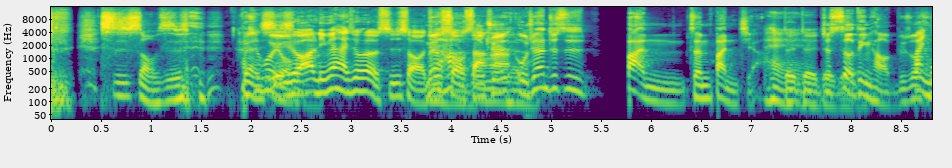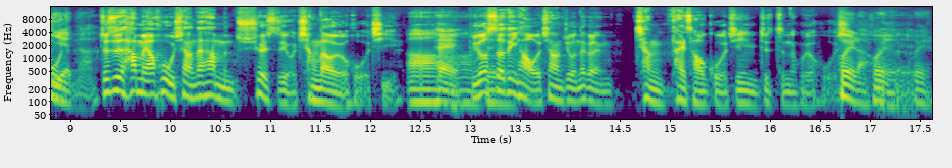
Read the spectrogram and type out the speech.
失手是不是？还是会有有啊，里面还是会有失手，就没有是受伤啊。我觉得。我觉得就是半真半假，嘿。对对对，就设定好，比如说扮演啊。就是他们要互呛，但他们确实有呛到有火气。啊，嘿比如说设定好我呛，就那个人呛太超过，其实你就真的会有火气。会了会了会了，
